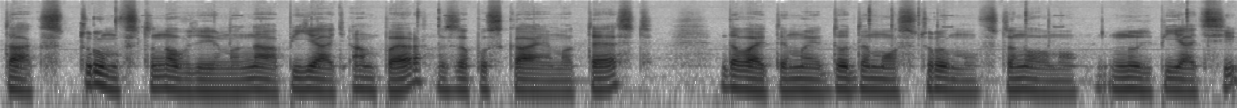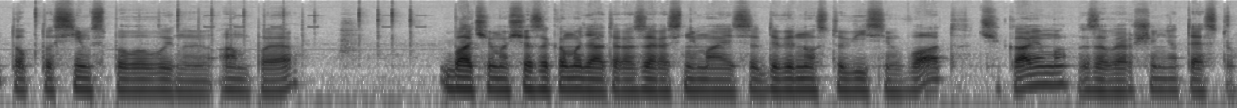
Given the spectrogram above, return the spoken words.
Так, струм встановлюємо на 5 А, запускаємо тест. Давайте ми додамо струму, встановимо 0,5 С, тобто 7,5 А. Бачимо, що з акумулятора зараз знімається 98 Вт. Чекаємо завершення тесту.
